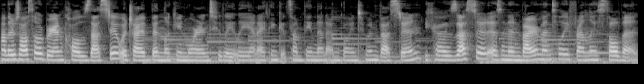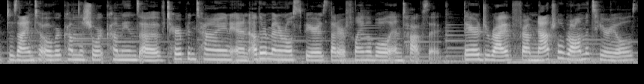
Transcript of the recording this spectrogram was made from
Now, there's also a brand called Zest-it, which I've been looking more into lately, and I think it's something that I'm going to invest in because Zest-it is an environmentally friendly solvent designed to overcome the shortcomings of turpentine and other mineral spirits that are flammable and toxic. They are derived from natural raw materials,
